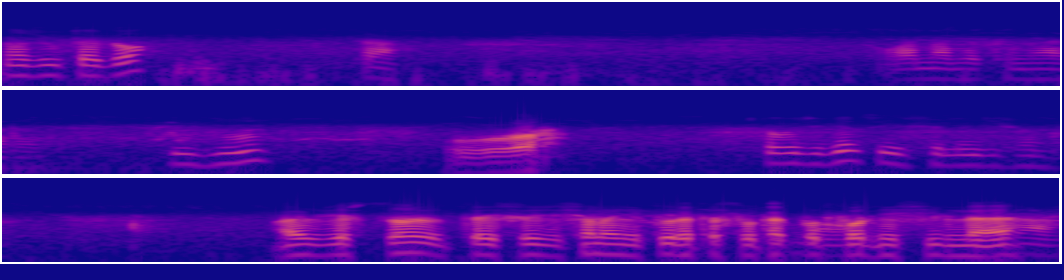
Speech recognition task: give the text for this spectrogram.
Na żółtego? Ładna betoniara Mhm. Uuu. To będzie więcej niż 70. Ale wiesz co, te 60 niektóre te są tak No. potwornie silne, Tak.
